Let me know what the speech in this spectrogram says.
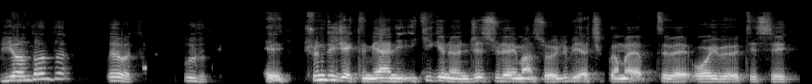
Bir yandan da evet buyurun. E, şunu diyecektim yani iki gün önce Süleyman Soylu bir açıklama yaptı ve oy ve ötesi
